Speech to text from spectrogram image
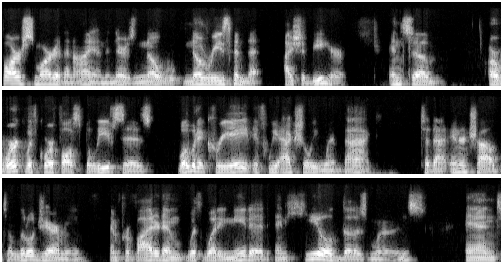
far smarter than I am, and there's no no reason that I should be here. And so, our work with core false beliefs is what would it create if we actually went back to that inner child, to little Jeremy, and provided him with what he needed and healed those wounds and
